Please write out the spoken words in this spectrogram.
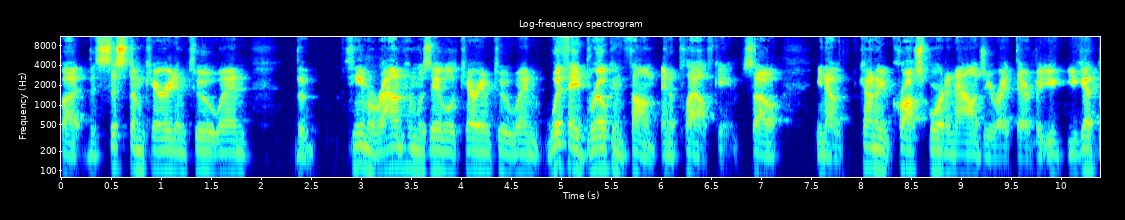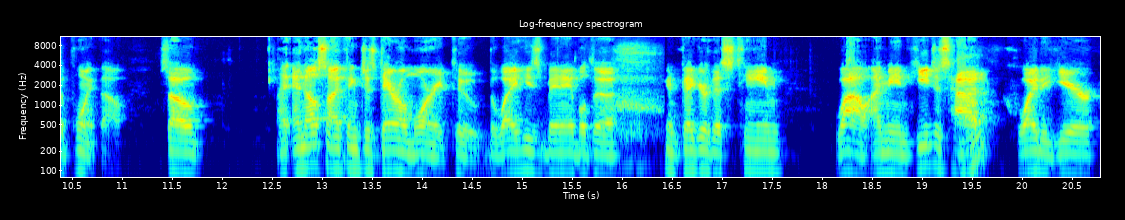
but the system carried him to a win. The team around him was able to carry him to a win with a broken thumb in a playoff game. So, you know, kind of cross sport analogy right there, but you, you get the point though. So, and also I think just Daryl Morey too, the way he's been able to configure this team wow, I mean, he just had quite a year.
